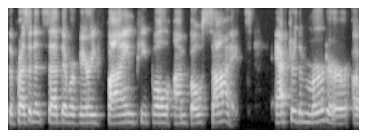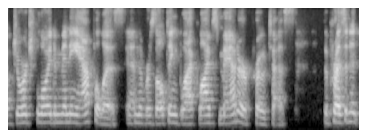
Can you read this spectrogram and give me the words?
the president said there were very fine people on both sides. After the murder of George Floyd in Minneapolis and the resulting Black Lives Matter protests, the president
